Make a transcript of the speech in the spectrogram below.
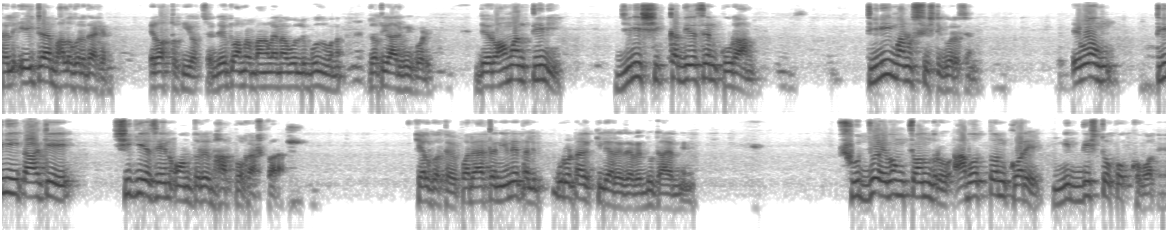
তাহলে এইটা ভালো করে দেখেন, এর অর্থ কি হচ্ছে? যেহেতু আমরা বাংলায় না বললে বুঝব না, যতই আরবি পড়ি। যে রহমান তিনি, যিনি শিক্ষা দিয়েছেন কোরআন, তিনি মানুষ সৃষ্টি করেছেন। এবং তিনি তাকে শিখিয়েছেন অন্তরের ভাব প্রকাশ করা। খেয়াল করতে হবে। পরে একটা নিয়ে তাহলে পুরোটা ক্লিয়ার হয়ে যাবে দুটা নিয়ে সূর্য এবং চন্দ্র আবর্তন করে নির্দিষ্ট কক্ষপথে।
